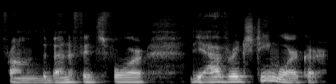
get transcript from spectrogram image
from the benefits for the average team worker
